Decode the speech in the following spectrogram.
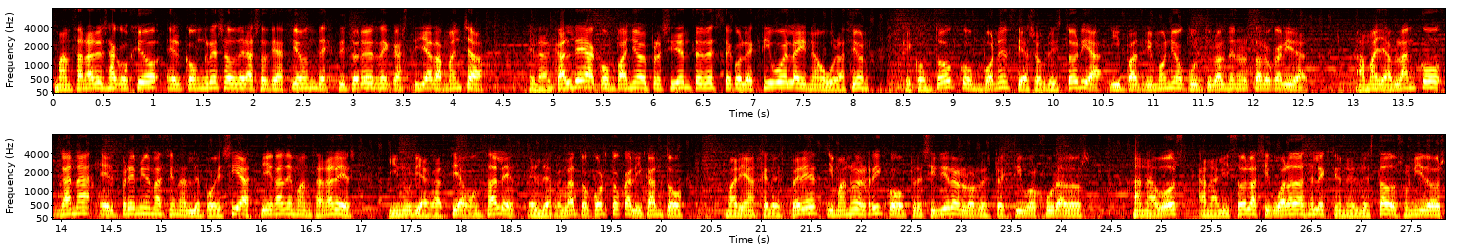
Manzanares acogió el Congreso de la Asociación de Escritores de Castilla-La Mancha. El alcalde acompañó al presidente de este colectivo en la inauguración, que contó con ponencias sobre historia y patrimonio cultural de nuestra localidad. Amaya Blanco gana el Premio Nacional de Poesía Ciega de Manzanares y Nuria García González el de relato corto Calicanto. María Ángeles Pérez y Manuel Rico presidieron los respectivos jurados. Ana Bosch analizó las igualadas elecciones de Estados Unidos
